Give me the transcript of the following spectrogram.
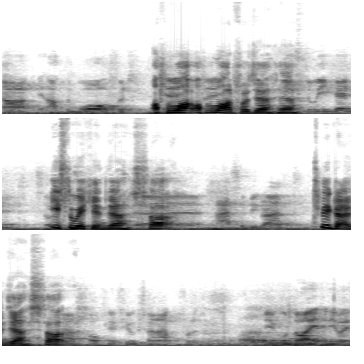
Uh, uh, up in Waterford. up in Wa- up in Waterford, yeah, yeah. The weekend. So Easter weekend, yeah. So that's a big grand. three grand, yeah. So hopefully a few turn up for it. Be a good night anyway.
